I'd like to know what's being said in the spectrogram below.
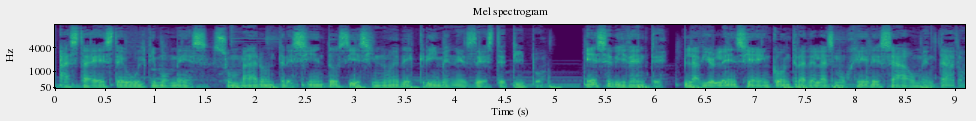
Hasta este último mes sumaron 319 crímenes de este tipo. Es evidente, la violencia en contra de las mujeres ha aumentado.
